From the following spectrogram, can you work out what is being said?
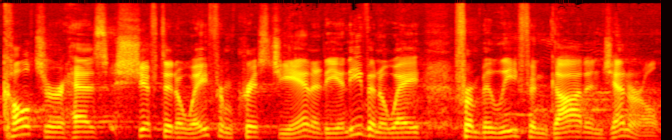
culture has shifted away from Christianity and even away from belief in God in general.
